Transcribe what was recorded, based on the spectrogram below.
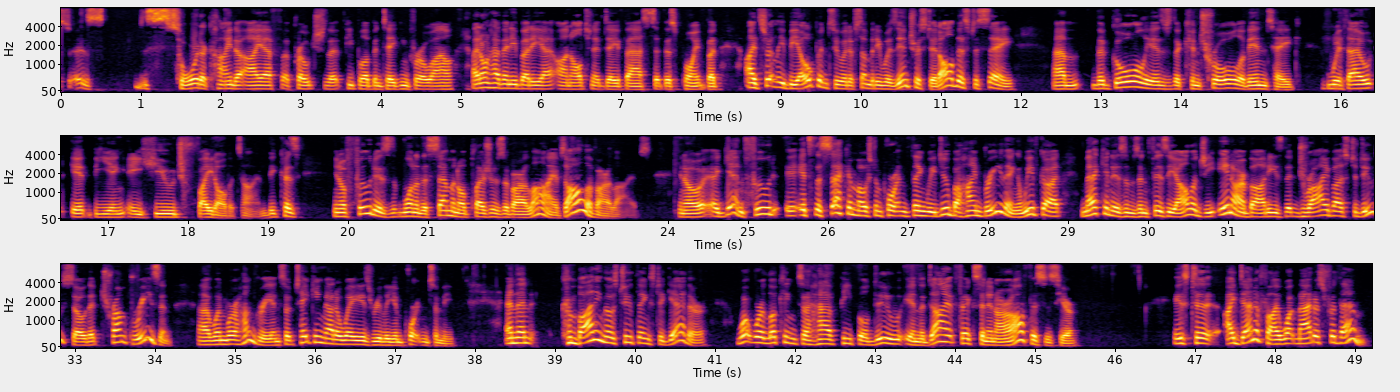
sort of kind of IF approach that people have been taking for a while. I don't have anybody on alternate day fasts at this point, but I'd certainly be open to it if somebody was interested. All this to say, um, the goal is the control of intake without it being a huge fight all the time. Because, you know, food is one of the seminal pleasures of our lives, all of our lives. You know, again, food, it's the second most important thing we do behind breathing. And we've got mechanisms and physiology in our bodies that drive us to do so, that trump reason uh, when we're hungry. And so taking that away is really important to me. And then combining those two things together, what we're looking to have people do in the diet fix and in our offices here is to identify what matters for them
